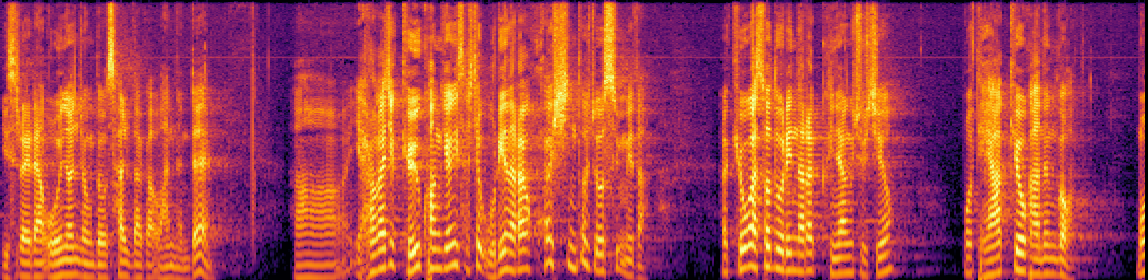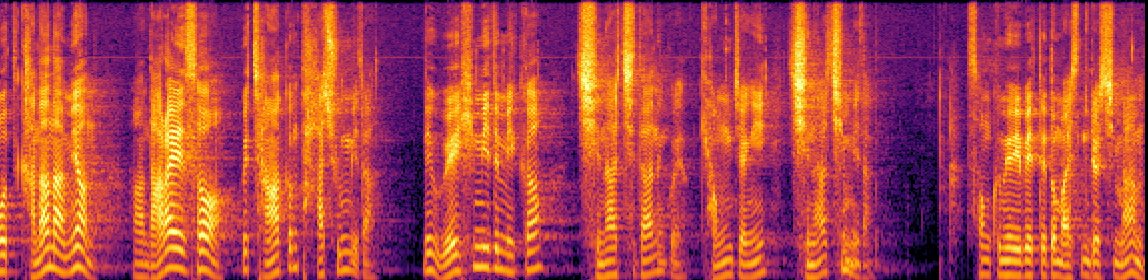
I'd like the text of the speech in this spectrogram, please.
이스라엘에 한 5년 정도 살다가 왔는데 어, 여러 가지 교육 환경이 사실 우리나라가 훨씬 더 좋습니다. 교과서도 우리나라 그냥 주지요. 뭐 대학교 가는 것, 뭐 가난하면 어, 나라에서 그 장학금 다 줍니다. 근데 왜 힘이 듭니까? 지나치다는 거예요. 경쟁이 지나칩니다. 성금요 예배 때도 말씀드렸지만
